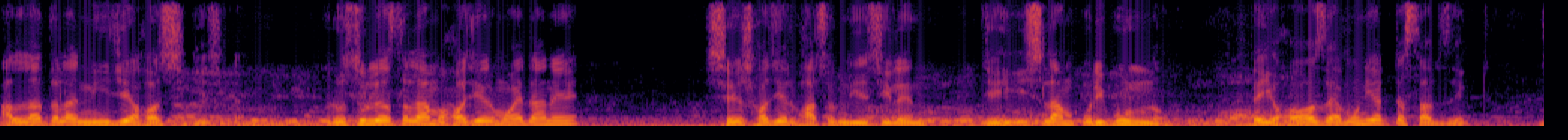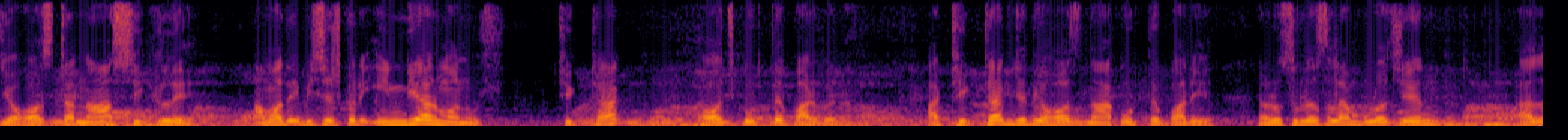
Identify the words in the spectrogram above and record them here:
আল্লাহ তালা নিজে হজ শিখিয়েছিলেন। রসুল্লাহ সাল্লাম হজের ময়দানে শেষ হজের ভাষণ দিয়েছিলেন যে ইসলাম পরিপূর্ণ। তাই হজ এমনই একটা সাবজেক্ট যে হজটা না শিখলে আমাদের, বিশেষ করে ইন্ডিয়ার মানুষ ঠিকঠাক হজ করতে পারবে না। আর ঠিকঠাক যদি হজ না করতে পারে, রসুল্লাহ সাল্লাম বলেছেন, আল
